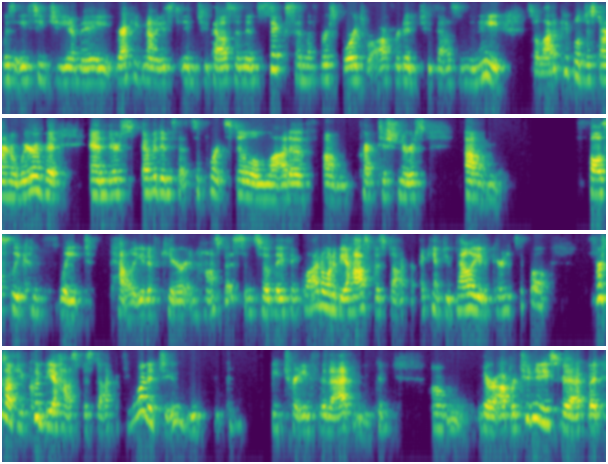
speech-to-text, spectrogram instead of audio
was ACGME recognized in 2006 and the first boards were offered in 2008. So a lot of people just aren't aware of it. And there's evidence that supports still a lot of um, practitioners um, falsely conflate palliative care and hospice. And so they think, well, I don't want to be a hospice doctor. I can't do palliative care. And it's like, well, first off, you could be a hospice doc if you wanted to. You, you could be trained for that, and you could. Um, there are opportunities for that, but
